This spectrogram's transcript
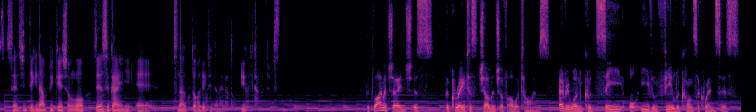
先進的なアプリケーションを全世界に、え、つなぐことができるんじゃないかというふうに考えています。The climate change is the greatest challenge of our times. Everyone could see or even feel the consequences.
